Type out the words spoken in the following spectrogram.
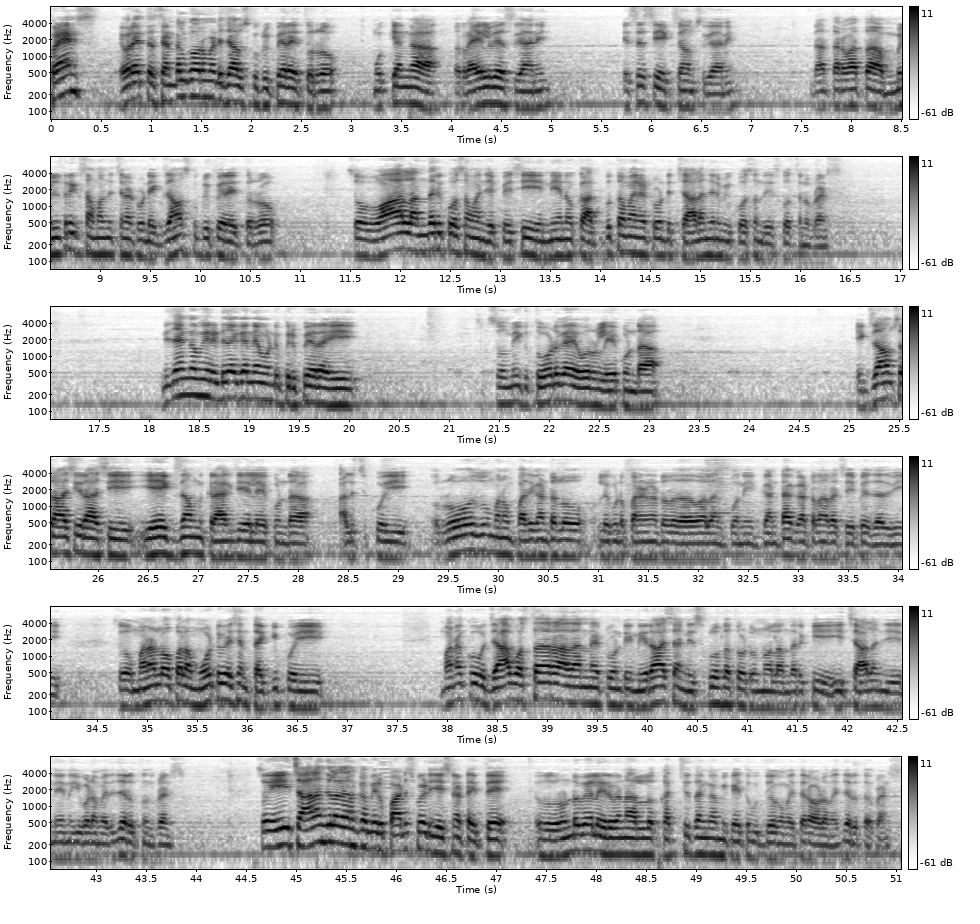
Friends ఎవరైతే central government జాబ్స్కు prepare అవుతుర్రో ముఖ్యంగా రైల్వేస్ కానీ ఎస్ఎస్సి ఎగ్జామ్స్ కానీ దాని తర్వాత మిలిటరీకి సంబంధించినటువంటి ఎగ్జామ్స్కు ప్రిపేర్ అవుతుర్రో సో వాళ్ళందరి కోసం అని చెప్పేసి నేను ఒక అద్భుతమైనటువంటి ఛాలెంజ్ని మీకోసం తీసుకొస్తాను ఫ్రెండ్స్. నిజంగా మీరు ఇంటి దగ్గరనే ఉండి ప్రిపేర్ అయ్యి సో మీకు తోడుగా ఎవరు లేకుండా ఎగ్జామ్స్ రాసి రాసి ఏ ఎగ్జామ్ని క్రాక్ చేయలేకుండా అలసిపోయి రోజు మనం పది గంటలు లేకుంటే పన్నెండు గంటలు చదవాలనుకొని గంట గంటన్నర చేపే చదివి సో మన లోపల మోటివేషన్ తగ్గిపోయి మనకు జాబ్ వస్తారా రాదన్నటువంటి నిరాశ నిస్పృహలతో ఉన్న వాళ్ళందరికీ ఈ ఛాలెంజ్ నేను ఇవ్వడం అయితే జరుగుతుంది ఫ్రెండ్స్ సో ఈ ఛాలెంజ్లో కనుక మీరు పార్టిసిపేట్ చేసినట్టయితే రెండు వేల ఇరవై నాలుగులో ఖచ్చితంగా మీకైతే ఉద్యోగం అయితే రావడం అయితే జరుగుతుంది ఫ్రెండ్స్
